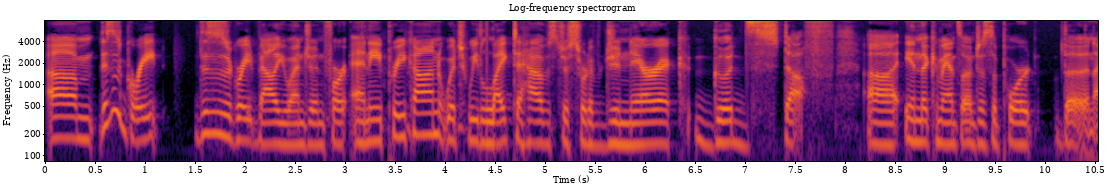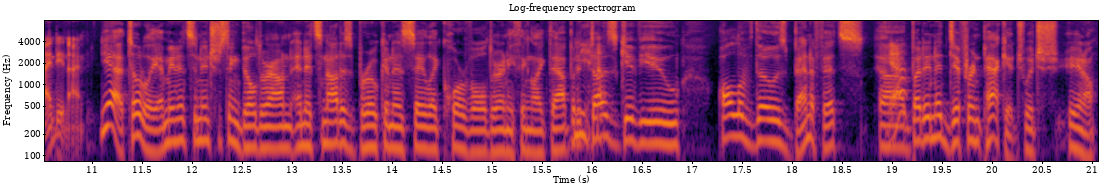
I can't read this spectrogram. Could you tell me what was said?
Um this is great this is a great value engine for any precon, which we like to have just sort of generic good stuff uh, in the command zone to support the 99. Yeah, totally. I mean, it's an interesting build around, and it's not as broken as, say, like Korvold or anything like that, but it does give you all of those benefits, uh, Yeah. but in a different package, which, you know,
